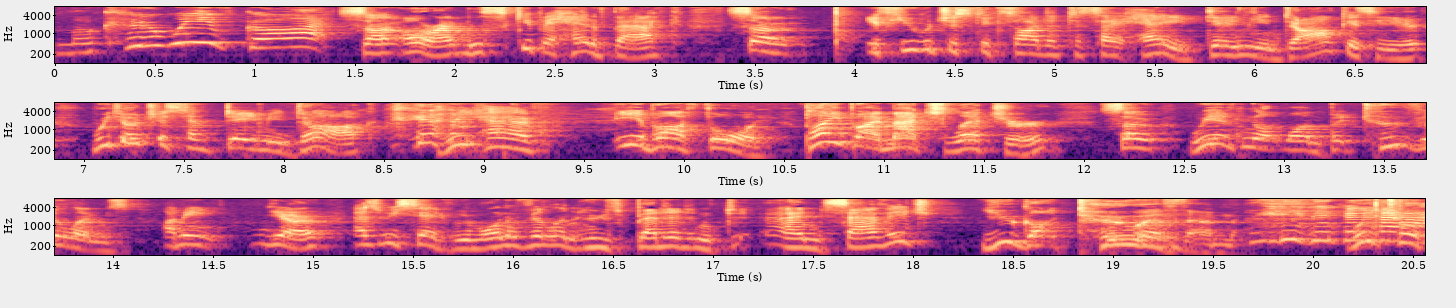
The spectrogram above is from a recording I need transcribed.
look who we've got. So, all right, we'll skip ahead of back. So, if you were just excited to say, "Hey, Damien Darhk is here," we don't just have Damien Darhk. we have Eobard Thawne, played by Matt Letscher. So we have not one but two villains. I mean, you know, as we said, we want a villain who's better than and Savage. You got two of them. we took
